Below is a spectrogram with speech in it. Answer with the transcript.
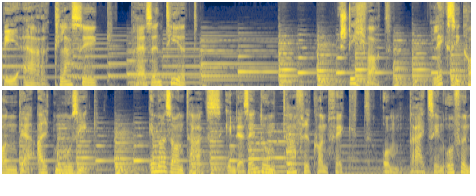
BR Klassik präsentiert. Stichwort: Lexikon der alten Musik. Immer sonntags in der Sendung Tafelkonfekt um 13.05 Uhr.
